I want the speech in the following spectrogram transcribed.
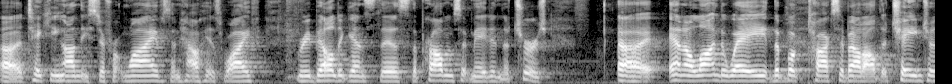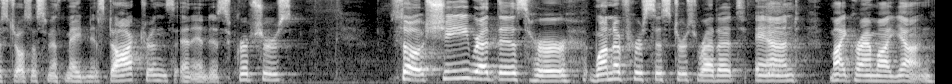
uh, taking on these different wives and how his wife rebelled against this, the problems it made in the church. Uh, and along the way, the book talks about all the changes Joseph Smith made in his doctrines and in his scriptures. So she read this, her, one of her sisters read it, and my grandma Young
